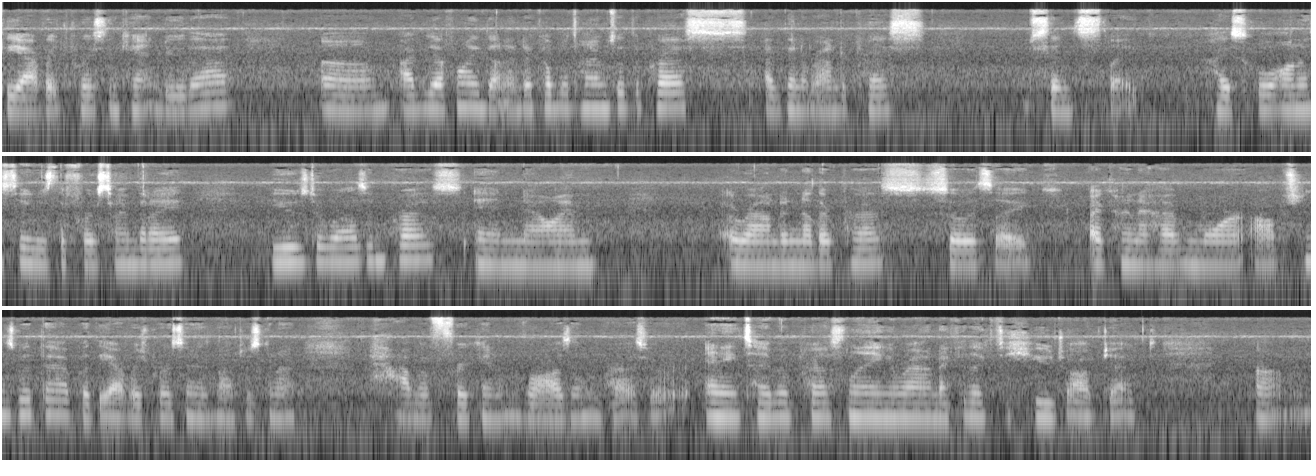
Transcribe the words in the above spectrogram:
the average person can't do that. Um, I've definitely done it a couple times with the press. I've been around a press since like high school, honestly, was the first time that I used a rosin press, and now I'm around another press, so it's like I kind of have more options with that, but the average person is not just gonna have a freaking rosin press or any type of press laying around. I feel like it's a huge object. Um,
